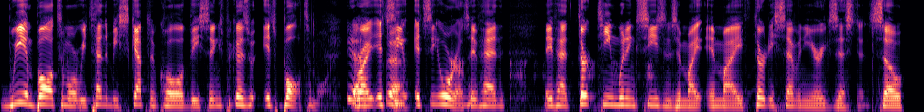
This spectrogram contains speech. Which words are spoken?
we in Baltimore, we tend to be skeptical of these things because it's Baltimore, Yeah, right? It's yeah. the it's the Orioles. They've had they've had 13 winning seasons in my in my 37 year existence. So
